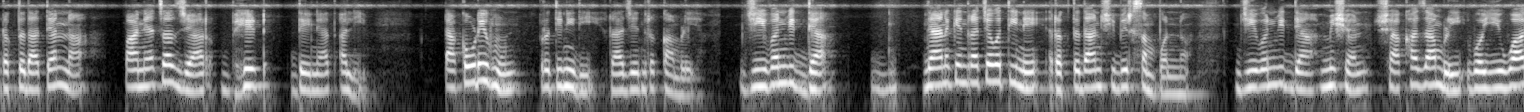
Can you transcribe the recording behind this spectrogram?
रक्तदात्यांना पाण्याचा जार भेट देण्यात आली. टाकवडेहून प्रतिनिधी राजेंद्र कांबळे. जीवनविद्या ज्ञानकेंद्राच्या वतीने रक्तदान शिबिर संपन्न. जीवनविद्या मिशन शाखा जांभळी व युवा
